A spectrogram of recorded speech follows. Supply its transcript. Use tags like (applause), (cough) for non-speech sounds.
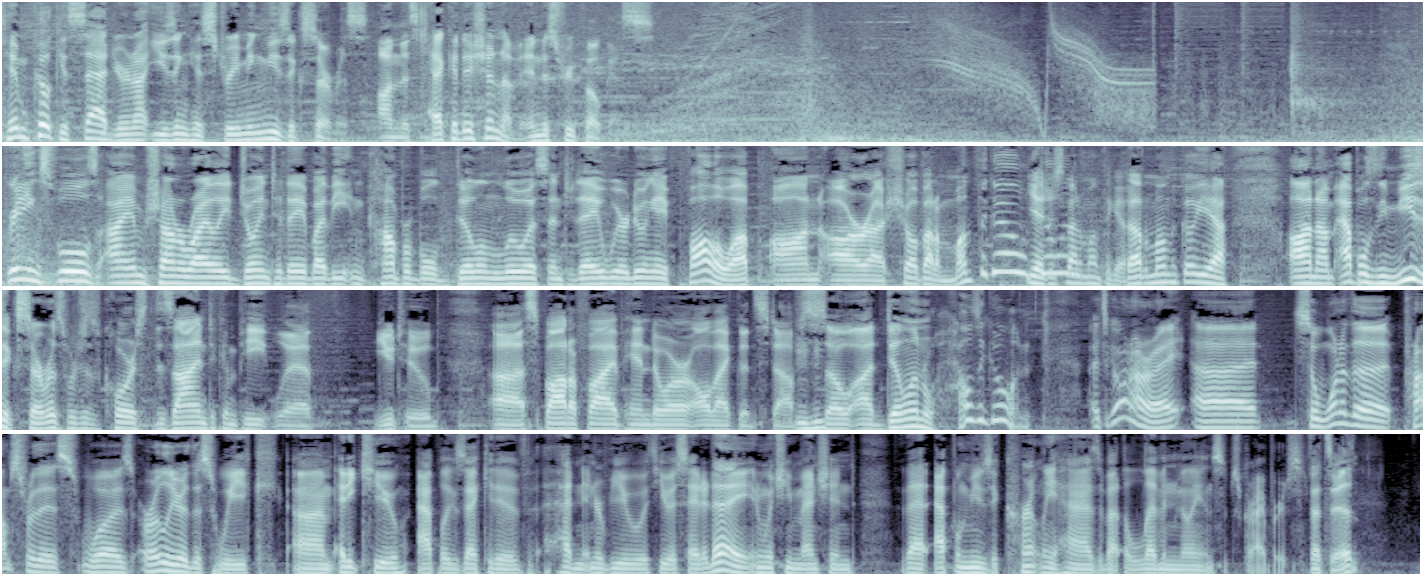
Tim Cook is sad you're not using his streaming music service on this tech edition of Industry Focus. Greetings, fools. I am Sean O'Reilly, joined today by the incomparable Dylan Lewis, and today we are doing a follow up on our uh, show about a month ago. Yeah, just about a month ago. About a month ago, yeah, on um, Apple's new music service, which is of course designed to compete with YouTube, uh, Spotify, Pandora, all that good stuff. Mm-hmm. So, uh, Dylan, how's it going? It's going all right. Uh, so one of the prompts for this was earlier this week. Um, Eddy Cue, Apple executive, had an interview with USA Today in which he mentioned that Apple Music currently has about 11 million subscribers. That's it.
